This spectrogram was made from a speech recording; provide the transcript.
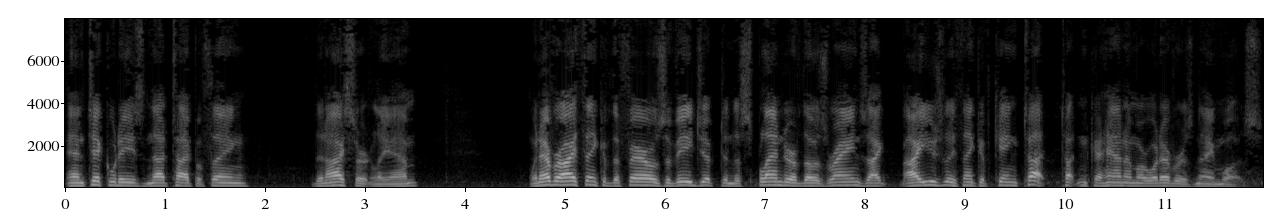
antiquities and that type of thing than I certainly am. Whenever I think of the pharaohs of Egypt and the splendor of those reigns, I, I usually think of King Tut, Tutankhamun, or whatever his name was.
